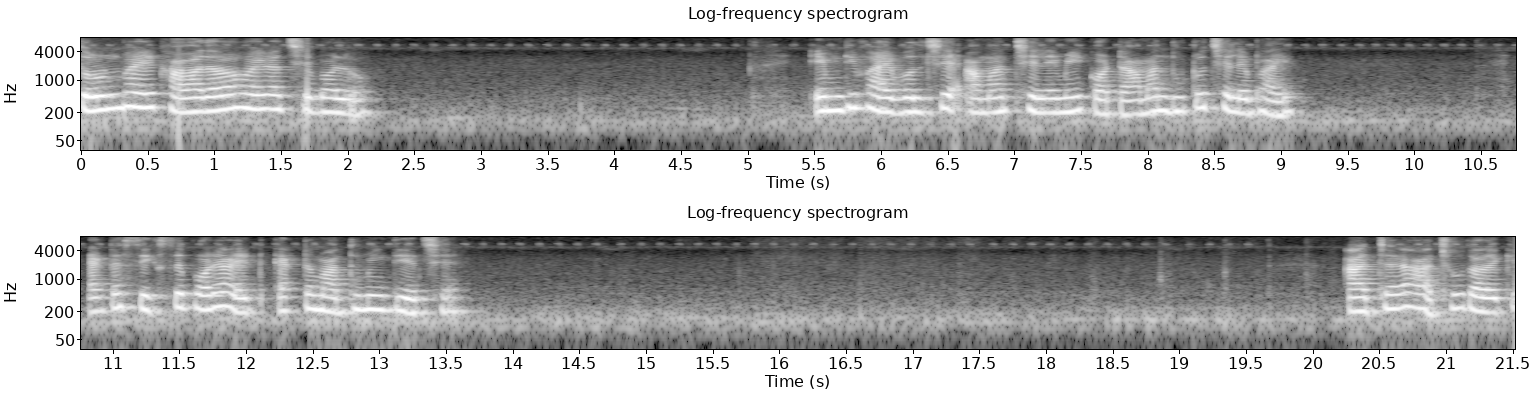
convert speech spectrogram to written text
তরুণ ভাইয়ের খাওয়া দাওয়া হয়ে গেছে বলো? এমডি ভাই বলছে, আমার ছেলে মেয়ে কটা? আমার দুটো ছেলে ভাই। একটা সিক্সে পড়ে আর একটা মাধ্যমিক দিয়েছে। আর যারা আছো, তাদেরকে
